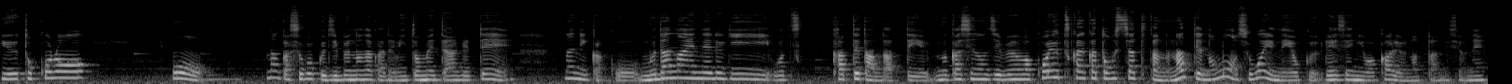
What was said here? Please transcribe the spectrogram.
いうところをなんかすごく自分の中で認めてあげて何かこう無駄なエネルギーを使使ってたんだっていう昔の自分はこういう使い方をしちゃってたんだなっていうのもすごいねよく冷静に分かるようになったんですよね。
